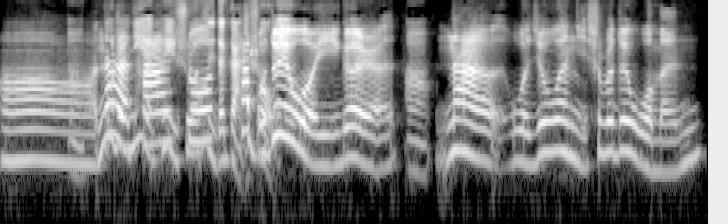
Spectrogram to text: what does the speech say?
哦，那你也可以说自己的感受。他不对我一个人，嗯，那我就问你，是不是对我们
